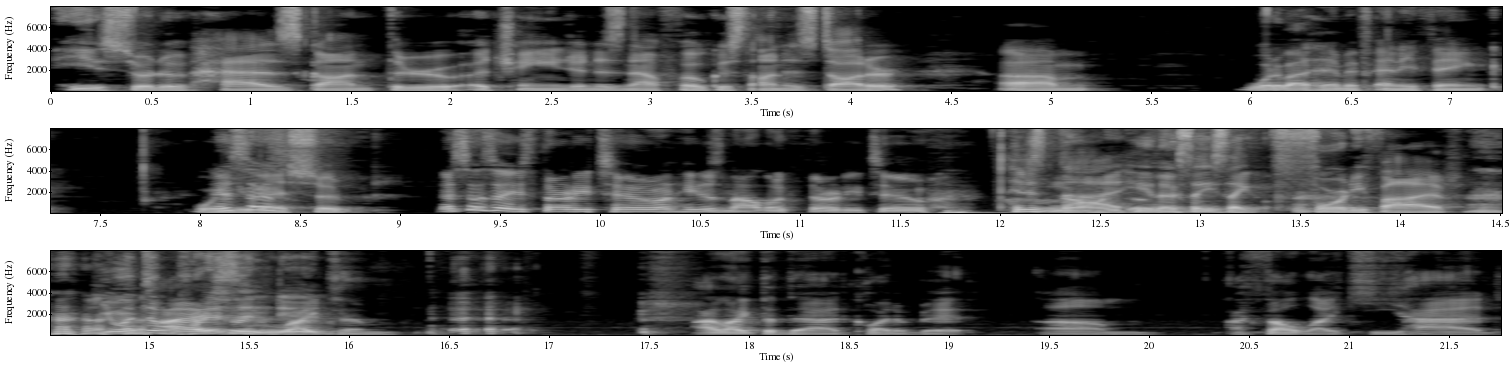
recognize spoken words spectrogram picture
He sort of has gone through a change and is now focused on his daughter. Um, what about him, if anything? Were It you says- guys so? It says that he's 32, and he does not look 32. He does No, not. he He looks like he's like forty-five. you went to prison, actually dude. liked him. I liked the dad quite a bit. Um, I felt like he had,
